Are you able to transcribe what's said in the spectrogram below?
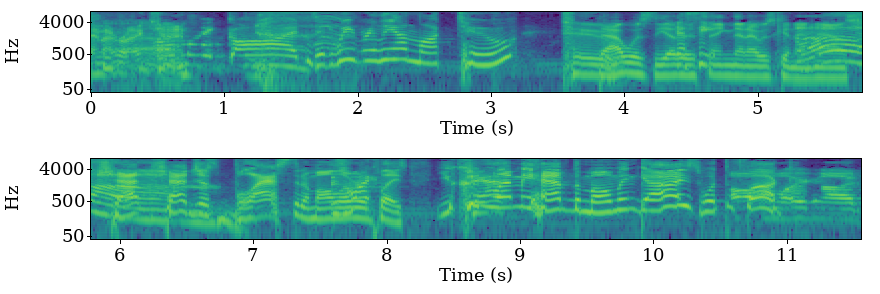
Am I right, Oh chat? my god. Did we really unlock two? too. That was the other Yeah, see- thing that I was going to announce. Ah. Chat, chat just blasted him all That's over right. the place. You couldn't Chat- let me have the moment, guys. What the fuck? oh my god.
